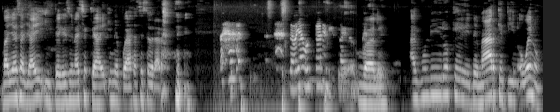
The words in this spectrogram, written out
vayas allá y, y pegues una chequeada y me puedas asesorar. te voy a buscar en Instagram. Vale. ¿Algún libro que de marketing o bueno,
